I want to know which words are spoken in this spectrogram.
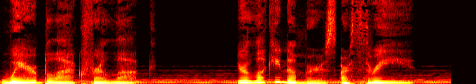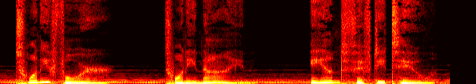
Wear black for luck. Your lucky numbers are 3, 24, 29, and 52.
